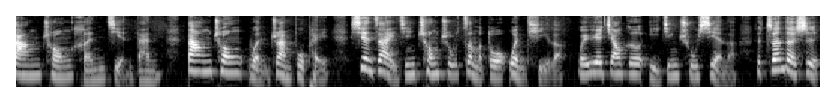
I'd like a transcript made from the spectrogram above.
当冲很简单，当冲稳赚不赔。现在已经冲出这么多问题了，违约交割已经出现了，这真的是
